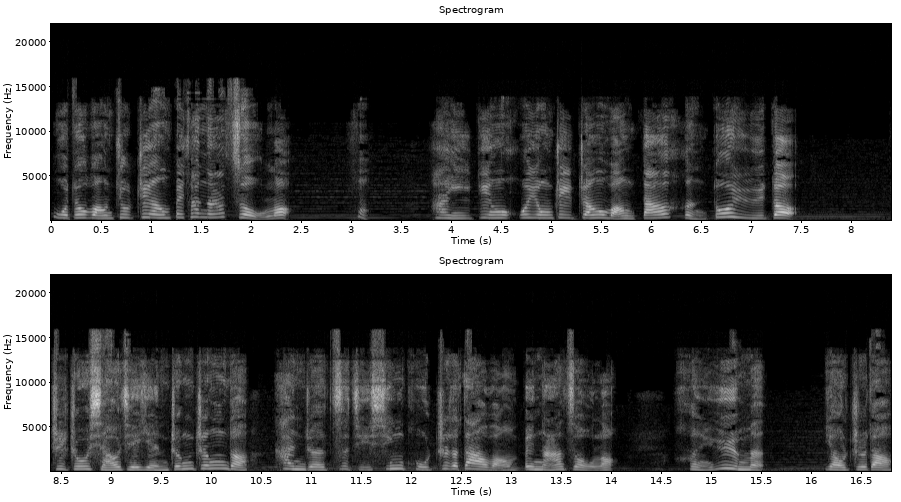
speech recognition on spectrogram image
我的网就这样被他拿走了。哼，他一定会用这张网打很多鱼的。蜘蛛小姐眼睁睁地看着自己辛苦织的大网被拿走了，很郁闷。要知道，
